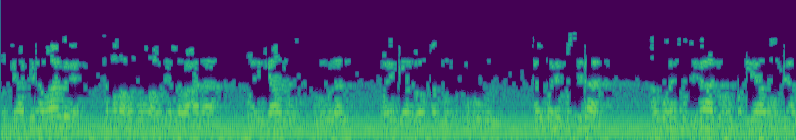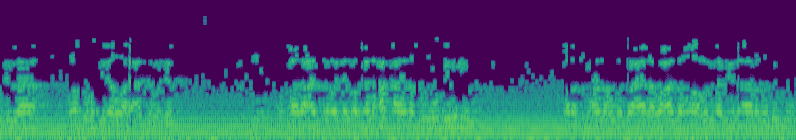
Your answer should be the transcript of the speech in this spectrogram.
والقيام باوامره نصرهم الله جل وعلا. وإن كانوا ظهورا وإن كانوا فوق الظهور المهم الصفات المهم صفاتهم وقيامهم بأمر الله ونصرهم إلى الله عز وجل. وقال عز وجل وكان حقا نصر المؤمنين. قال سبحانه وتعالى وعد الله الذين آمنوا منكم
